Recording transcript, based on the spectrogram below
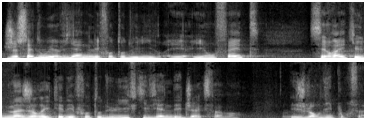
je sais d'où elles viennent les photos du livre. Et, en fait, c'est vrai qu'il y a une majorité des photos du livre qui viennent des Jacques Favre. Et je leur dis pour ça.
